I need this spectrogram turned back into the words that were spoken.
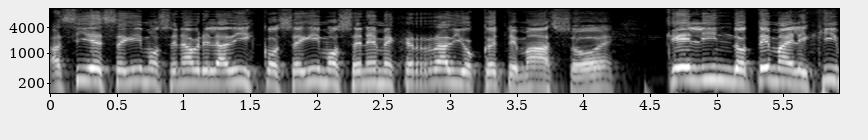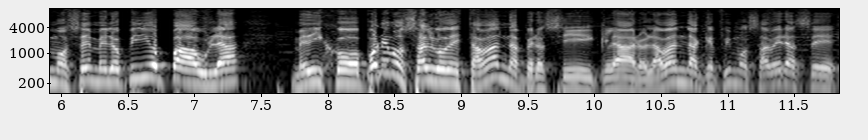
Así es, seguimos en Abre la Disco, seguimos en MG Radio. Qué temazo, ¿eh? Qué lindo tema elegimos, ¿eh? Me lo pidió Paula. Me dijo, ponemos algo de esta banda, pero sí, claro, la banda que fuimos a ver hace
